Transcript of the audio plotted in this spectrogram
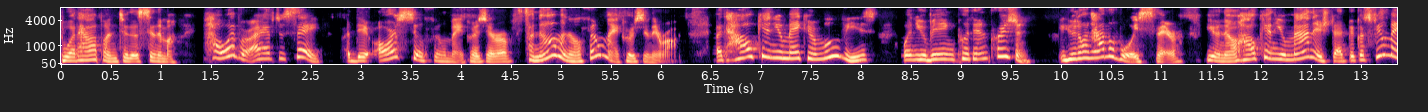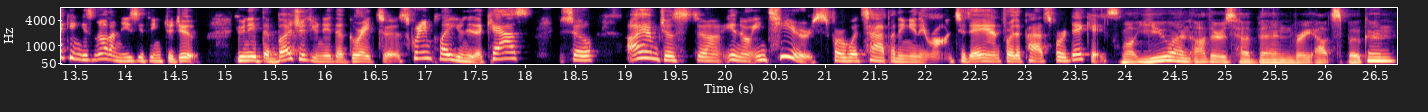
What happened to the cinema? However, I have to say, there are still filmmakers. There are phenomenal filmmakers in Iran. But how can you make your movies when you're being put in prison? you don't have a voice there. You know, how can you manage that? Because filmmaking is not an easy thing to do. You need the budget, you need a great uh, screenplay, you need a cast. So I am just, uh, you know, in tears for what's happening in Iran today and for the past four decades. Well, you and others have been very outspoken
